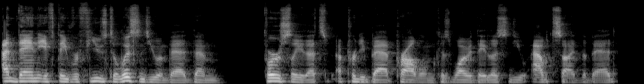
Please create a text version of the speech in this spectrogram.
and then if they refuse to listen to you in bed, then firstly that's a pretty bad problem because why would they listen to you outside the bed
